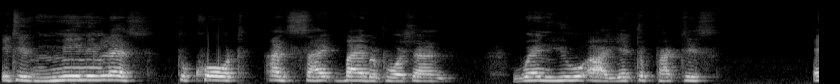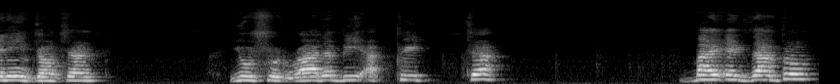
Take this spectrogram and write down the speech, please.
it is meaningless to quote and cite Bible portions when you are yet to practice any injunctions. You should rather be a preacher. By example,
